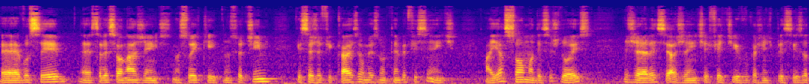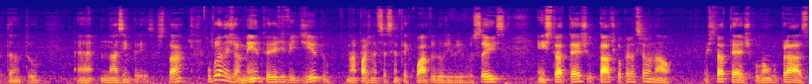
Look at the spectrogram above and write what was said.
É você é, selecionar agentes na sua equipe, no seu time, que seja eficaz e ao mesmo tempo eficiente. Aí a soma desses dois gera esse agente efetivo que a gente precisa tanto é, nas empresas. Tá? O planejamento ele é dividido, na página 64 do livro de vocês, em estratégico, tático operacional. O estratégico, longo prazo,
